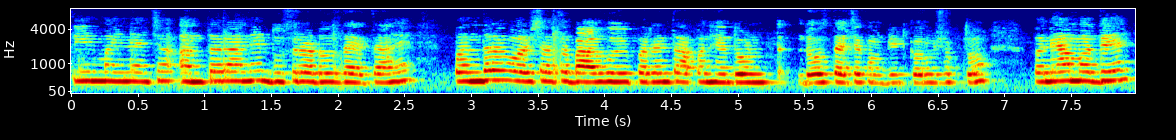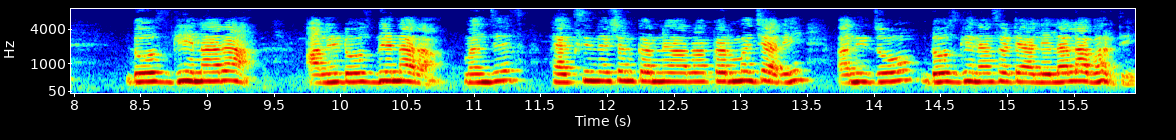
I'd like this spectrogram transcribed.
तीन महिन्याच्या अंतराने दुसरा डोस द्यायचा आहे. पंधरा वर्षाचं बाळ होईपर्यंत आपण हे दोन डोस त्याचे कंप्लीट करू शकतो. पण यामध्ये डोस घेणारा आणि डोस देणारा म्हणजेच व्हॅक्सिनेशन करणारा कर्मचारी आणि जो डोस घेण्यासाठी आलेला लाभार्थी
